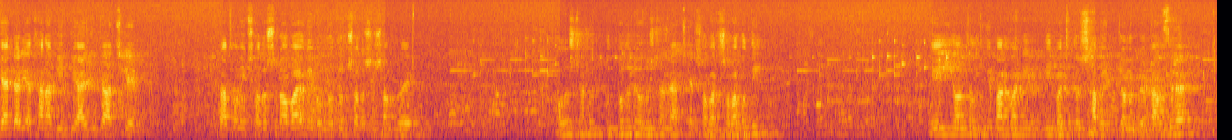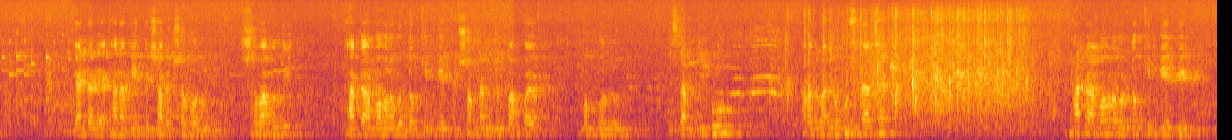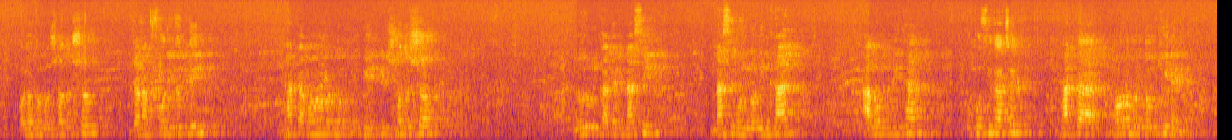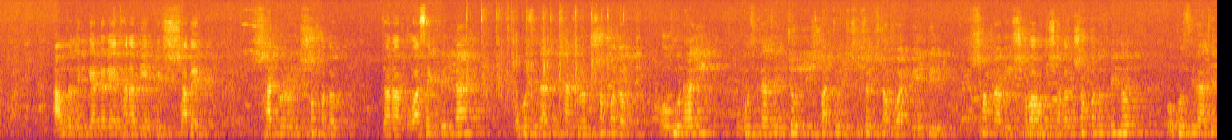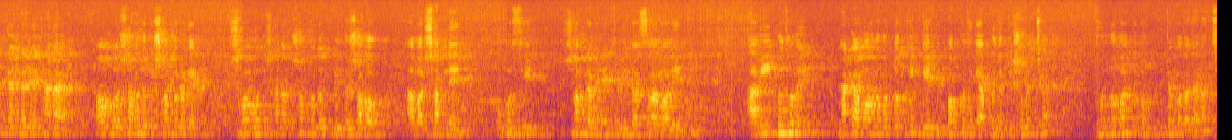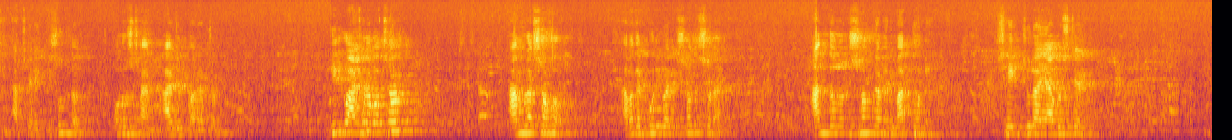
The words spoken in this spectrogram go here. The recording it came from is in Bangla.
গ্যান্ডারিয়া থানা বিএনপি আয়োজিত আজকের প্রাথমিক সদস্য নবায়ন এবং নতুন সদস্য সংগ্রহের অনুষ্ঠান, উদ্বোধনী অনুষ্ঠানের আজকের সভার সভাপতি। এই অঞ্চল থেকে বারবার নির্বাচিত সাবেক জনপ্রিয় কাউন্সিলর, গ্যান্ডারিয়া থানা বিএনপির সাবেক সফল সভাপতি, ঢাকা মহানগর দক্ষিণ বিএনপির সংগ্রামী যুগ্ম আহ্বায়ক মকবুল ইসলাম টিপু আমাদের উপস্থিত আছেন ঢাকা মহানগর দক্ষিণ বিএনপির অন্যতম সদস্য জনাব ফরিদ উদ্দিন, ঢাকা মহানগর দক্ষিণ বিএনপির সদস্য নুরুল কাদের নাসিম নাসিমুল গনি খান, আলম মৃধা উপস্থিত আছেন ঢাকা মহানগর দক্ষিণের আওতাধীন গ্যান্ডারিয়া থানা বিএনপির সাবেক সাংগঠনিক সম্পাদক জনাব ওয়াসেক বিল্লা উপস্থিত আছেন সাংগঠনিক সম্পাদক অবুল আলী উপস্থিত আছেন চল্লিশ পাঁচচল্লিশ ছেচল্লিশ নম্বর ওয়ার্ড বিএনপির সংগ্রামী সভাপতি সাধারণ সম্পাদক বৃন্দ, উপস্থিত আছেন গ্যান্ডারিয়া থানা অঙ্গ সহযোগী সংগঠনের সভাপতি সাধারণ সম্পাদক বৃন্দ সহ আমার সামনে উপস্থিত সংগ্রামী নেতৃবৃন্দ, আসসালামু আলাইকুম। আমি প্রথমে ঢাকা মহানগর দক্ষিণ বিএনপির পক্ষ থেকে আপনাদেরকে শুভেচ্ছা, ধন্যবাদ এবং কৃতজ্ঞতা জানাচ্ছি আজকের একটি সুন্দর অনুষ্ঠান আয়োজন করার জন্য। দীর্ঘ আঠারো বছর আমরা সহ আমাদের পরিবারের সদস্যরা আন্দোলন সংগ্রামের মাধ্যমে সেই জুলাই আগস্টের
